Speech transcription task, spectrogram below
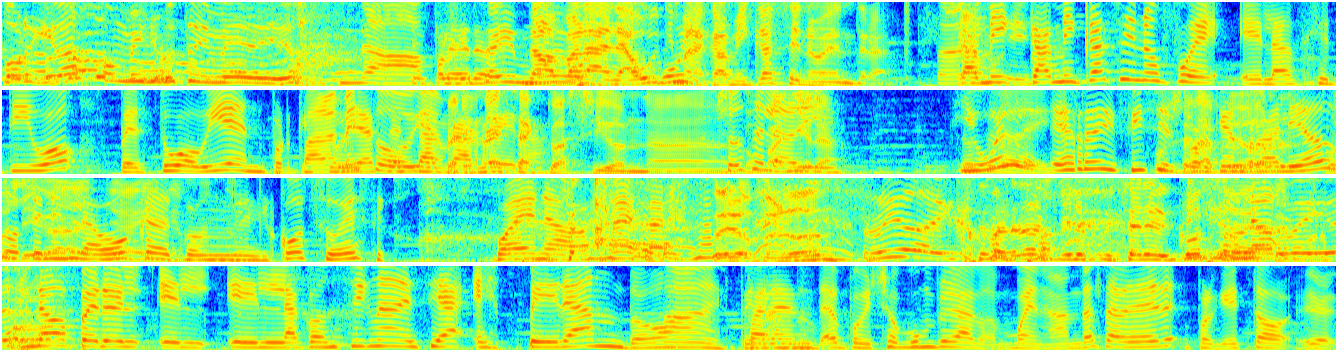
Porque vas un minuto y medio. No, porque Claro. soy muy... no, pará, la última Uy, de Kamikaze no entra. Kami- Sí. Kamikaze no fue el adjetivo, pero estuvo bien porque Para mí estudiaste estuvo esta bien. Pero no es carrera. actuación, ah, Yo se la. Yo Igual se la di. es re difícil Vos sos la porque en peor realidad vos colega tenés la boca con mundo. el coso ese. Bueno, Pero, perdón. Ruido de cosas. Perdón, quiero escuchar el coso No, ese, por ruido. favor. no, pero el, el- el- la consigna decía esperando. Ah, esperando. para- porque yo cumplo la. Bueno, andás a ver, porque esto eh,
